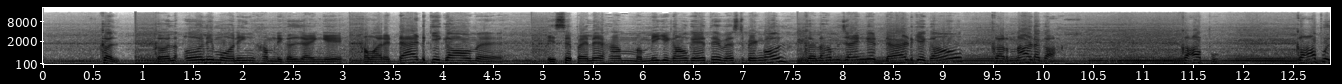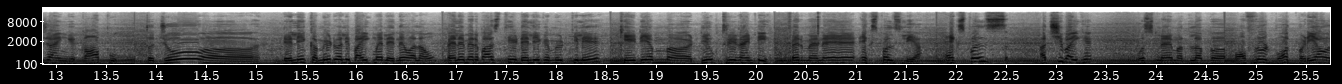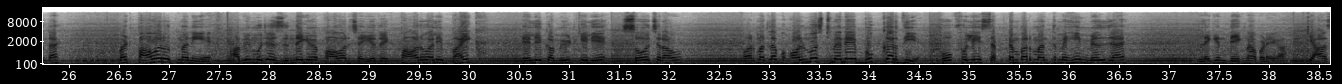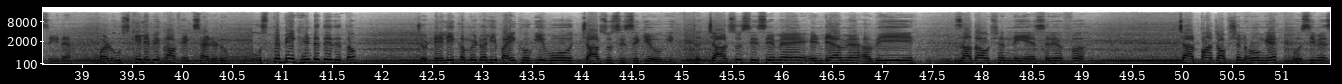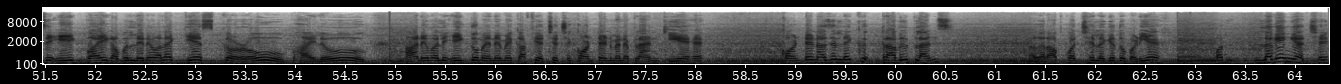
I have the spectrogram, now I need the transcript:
कल। कल अर्ली मॉर्निंग हम निकल जाएँगे हमारे डैड के गाँव में। इससे पहले हम मम्मी के गाँव गए थे वेस्ट बंगाल कल हम जाएँगे डैड के गाँव कर्नाटका। कापू कापू जाएँगे, कापू तो जो डेली कम्यूट वाली बाइक मैं लेने वाला हूँ, पहले मेरे पास थी डेली कम्यूट के लिए K T M Duke three फिर मैंने एक्सपल्स लिया। एक्सपल्स अच्छी बाइक है, उसमें मतलब ऑफ़ रोड बहुत बढ़िया होता है बट पावर उतना नहीं है। अभी मुझे ज़िंदगी में पावर चाहिए तो एक पावर वाली बाइक डेली कम्यूट के लिए सोच रहा हूँ। और मतलब ऑलमोस्ट मैंने बुक कर दी है। होपफुली सितंबर मंथ में ही मिल जाए। लेकिन देखना पड़ेगा क्या सीन है। बट उसके लिए भी काफ़ी एक्साइटेड हूँ। उस पर भी एक हिंट दे देता हूँ। जो डेली कम्यूट वाली बाइक होगी, वो 400 सीसी की होगी। तो 400 सीसी में इंडिया में अभी ज़्यादा ऑप्शन नहीं है। सिर्फ़ चार पाँच ऑप्शन होंगे। उसी में से एक बाइक अपन लेने वाला है। गेस करो भाई लोग। आने वाले एक दो महीने में काफ़ी अच्छे अच्छे कंटेंट मैंने प्लान किए हैं। Content as and like travel plans अगर आपको अच्छे लगे तो बढ़िया है। और लगेंगे अच्छे।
